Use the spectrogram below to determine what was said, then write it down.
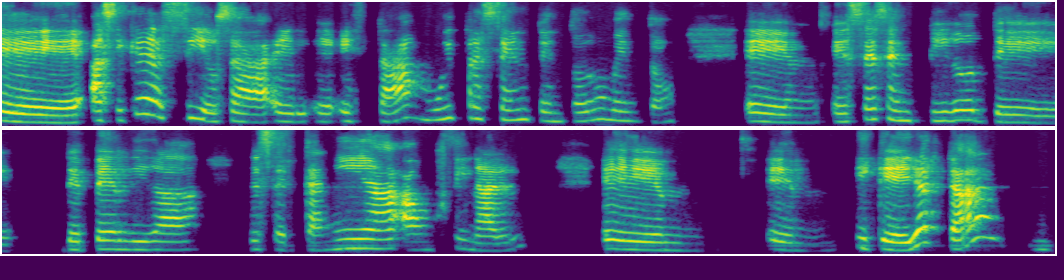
Eh, así que sí, o sea, él, eh, está muy presente en todo momento eh, ese sentido de, de, pérdida, de cercanía a un final, y que ella está. Un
